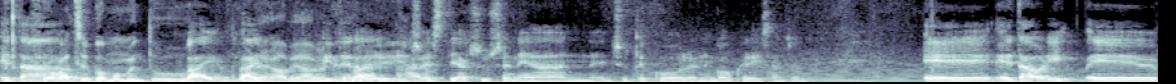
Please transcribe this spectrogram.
Eta... Frogatzeko momentu Bai, bai, benetan. literal, bai, abestiak zuzenean entzuteko lehenengo aukera izan zen. E, eta hori, e,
